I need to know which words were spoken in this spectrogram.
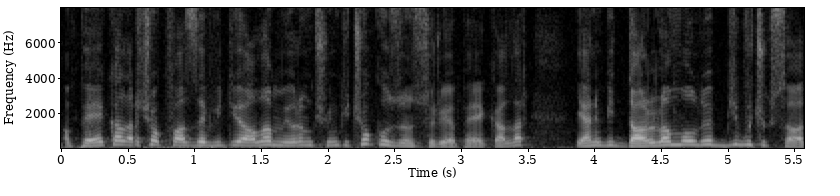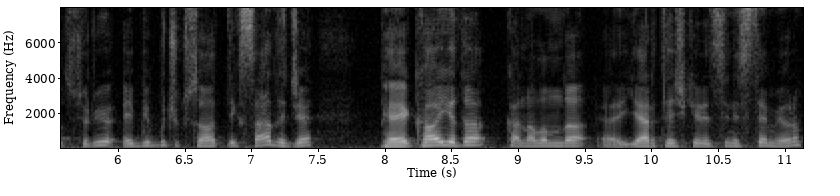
Ama PK'lara çok fazla video alamıyorum. Çünkü çok uzun sürüyor PK'lar. Yani bir darlama oluyor. Bir buçuk saat sürüyor. E bir buçuk saatlik sadece PK ya da kanalımda e, yer teşkil etsin istemiyorum.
